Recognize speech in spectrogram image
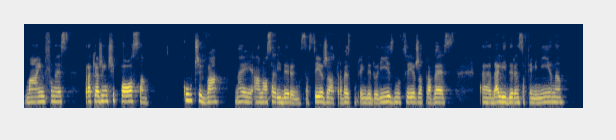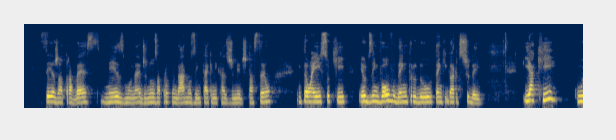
mindfulness, para que a gente possa cultivar né, a nossa liderança, seja através do empreendedorismo, seja através uh, da liderança feminina, seja através mesmo né, de nos aprofundarmos em técnicas de meditação. Então é isso que eu desenvolvo dentro do Thank God Today. E aqui o,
